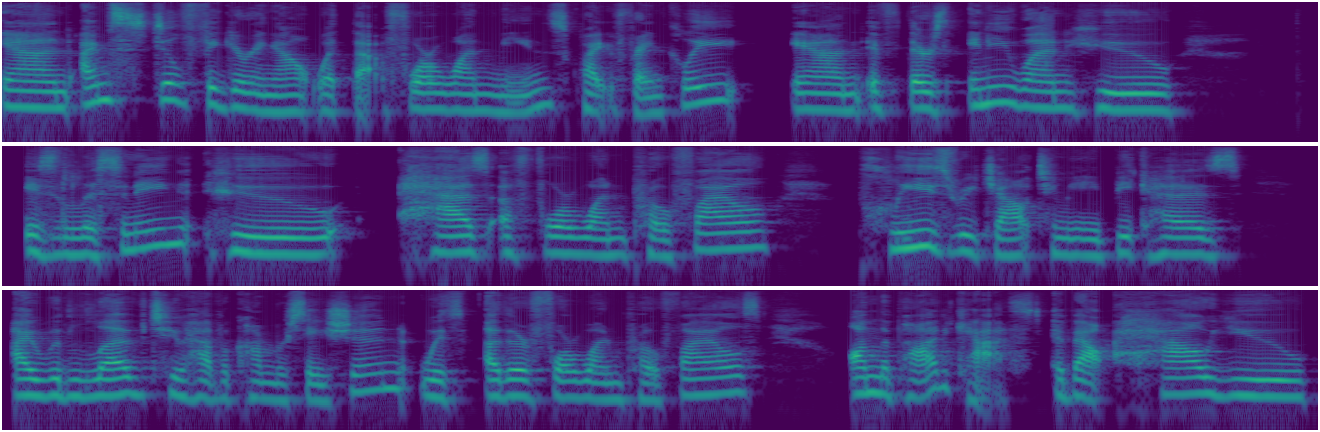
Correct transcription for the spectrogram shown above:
And I'm still figuring out what that 4 1 means, quite frankly. And if there's anyone who is listening who has a 4 1 profile, please reach out to me because I would love to have a conversation with other 4 1 profiles on the podcast about how you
